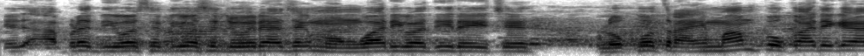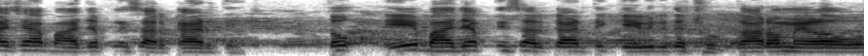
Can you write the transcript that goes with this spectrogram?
કે આપણે દિવસે દિવસે જોઈ રહ્યા છે કે મોંઘવારી વધી રહી છે, લોકો ત્રાહિમામ પોકારી ગયા છે આ ભાજપની સરકારથી. તો એ ભાજપની સરકારથી કેવી રીતે છુટકારો મેળવવો,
